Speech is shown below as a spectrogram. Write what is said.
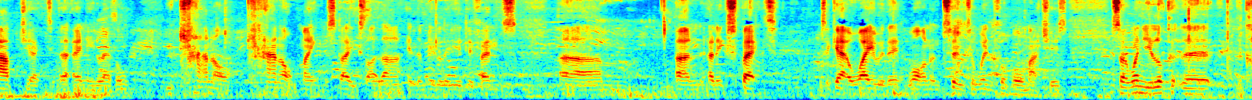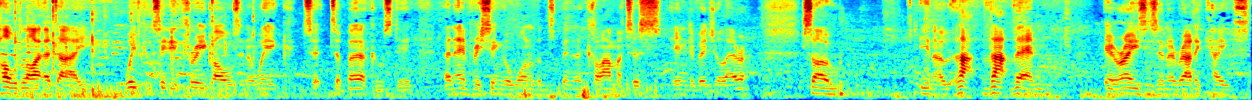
abject at any level. You cannot cannot make mistakes like that in the middle of your defence um, and, and expect to get away with it, one and two to win football matches. So when you look at the, the cold light of day, we've conceded three goals in a week to, to Berkhamsted, and every single one of them's been a calamitous individual error. So, you know, that, that then erases and eradicates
